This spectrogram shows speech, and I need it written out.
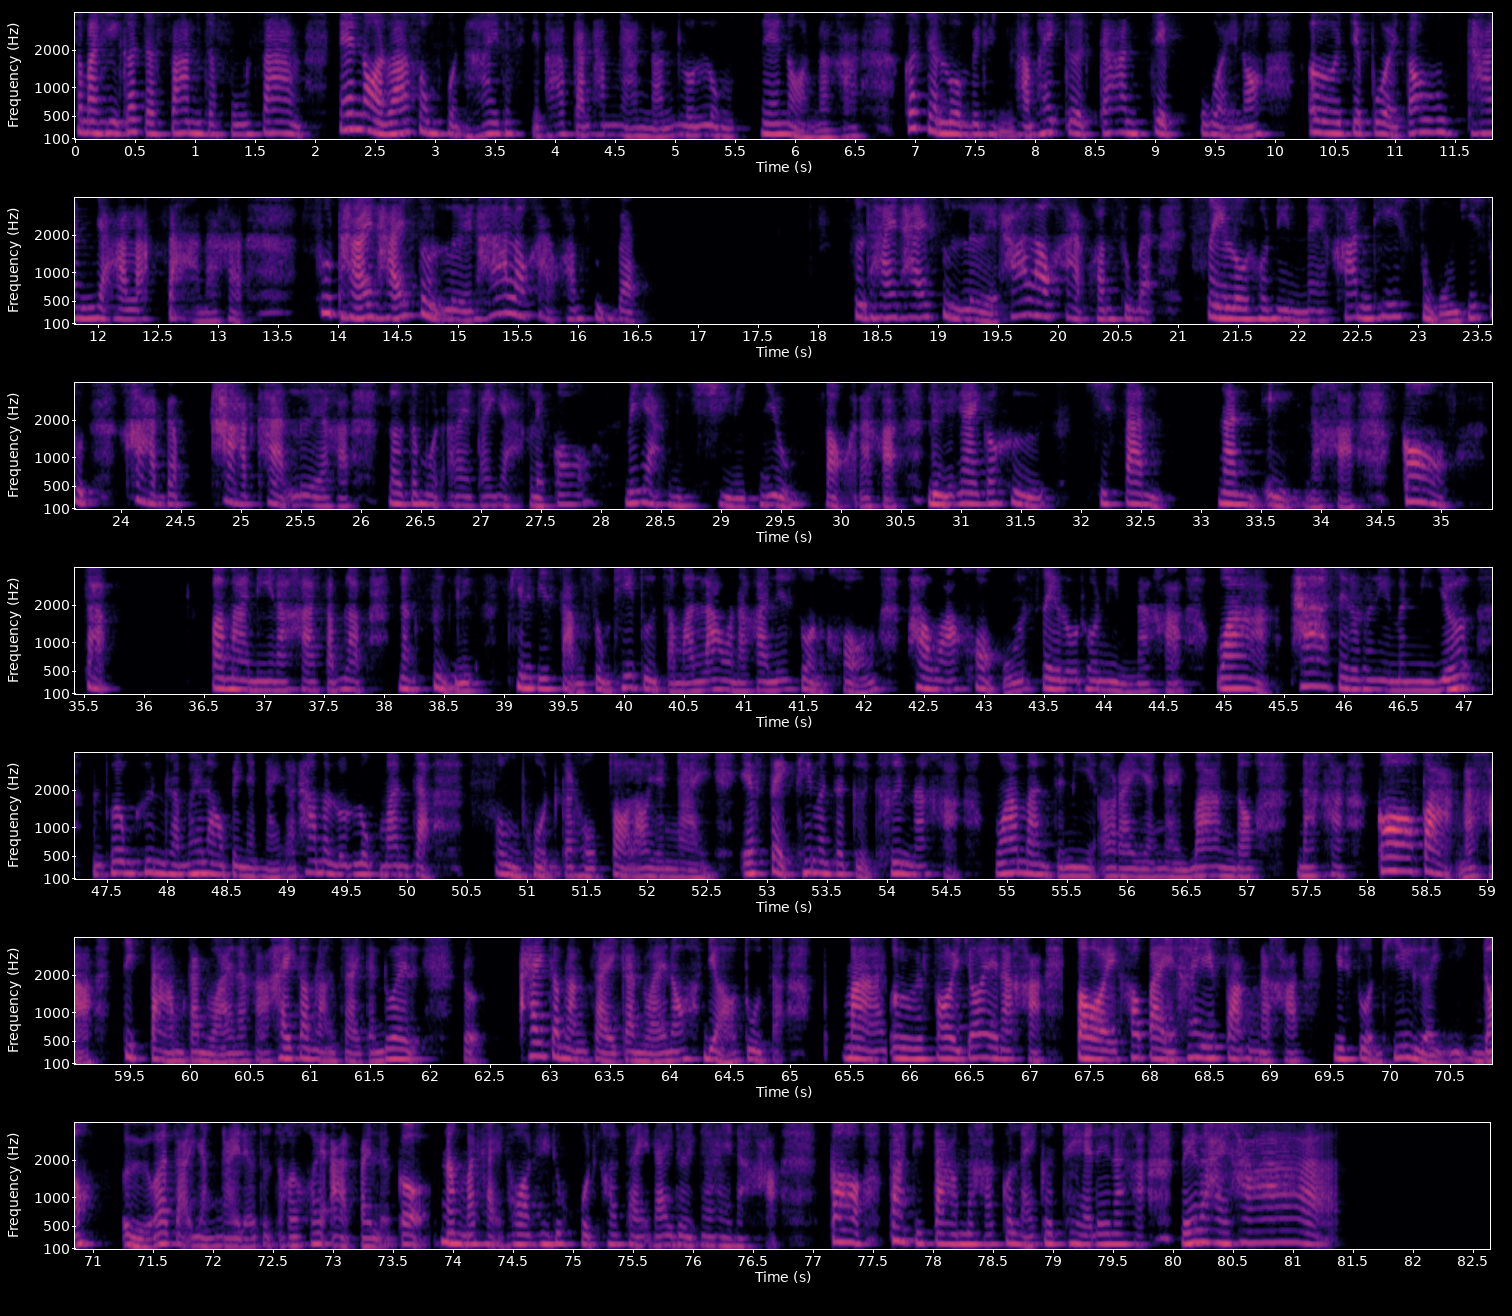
สมาธิก็จะสั้นจะฟุ้งซ่านแน่นอนว่าส่งผลให้ประสิทธิภาพการทำงานนั้นลดลงแน่นอนนะคะ ก็จะรวมไปถึงทำให้เกิดการเจ็บป่วยเนาะเออเจ็บป่วยต้องทานยารักษานะคะ สุดท้ายท้ายสุดเลยถ้าเราขาดความสุขแบบ สุดท้ายท้ายสุดเลย ถ้าเราขาดความสุขแบบเซโรโทนินในขั้นที่สูงที่สุด ขาดแบบขาดขาดเลยอะค่ะ เราจะหมดอะไรตายอยากแล้วก็ไม่อยากมีชีวิตอยู่ต่อนะคะ หรือง่ายๆก็คือคิดสั้นนั่นเองนะคะ ก็จะ ประมาณนี้นะคะสำหรับหนังสือพีระมิดสามสูตรที่ตูจะมาเล่านะคะ ในส่วนของภาวะของ Serotonin นะคะ ว่าถ้า Serotonin มันมีเยอะมันเพิ่มขึ้นทำให้เราเป็นยังไงแล้วถ้ามันลดลงมันจะส่งผลกระทบต่อเรายังไงเอฟเฟกต์ที่มันจะเกิดขึ้นนะคะ ว่ามันจะมีอะไรยังไงบ้างเนาะนะคะ ก็ฝากนะคะ ติดตามกันไว้นะคะ ให้กำลังใจกันด้วยให้กำลังใจกันไว้เนาะเดี๋ยวตูจะ มาเออซอยย่อยนะคะ ซอยเข้าไปให้ฟังนะคะ ในส่วนที่เหลืออีกเนาะเออว่าจะยังไงแล้วจะค่อย ๆ อ่านไปแล้วก็นำมาถ่ายทอดให้ทุกคนเข้าใจได้โดยง่ายนะคะ ก็ฝากติดตามนะคะ กดไลค์กดแชร์ด้วยนะคะ บ๊ายบายค่ะ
